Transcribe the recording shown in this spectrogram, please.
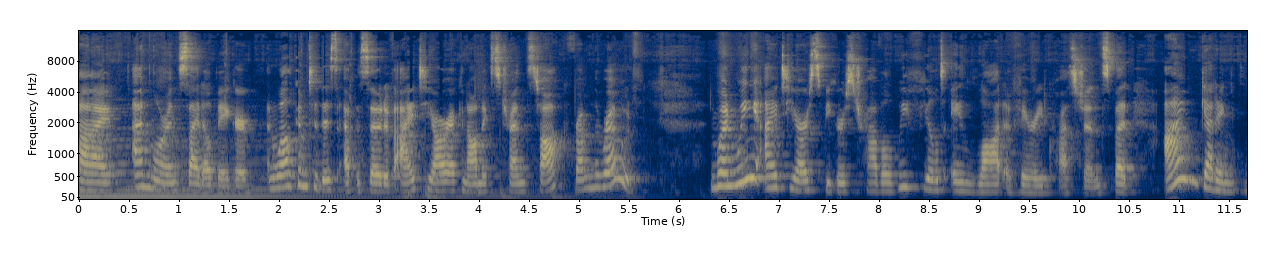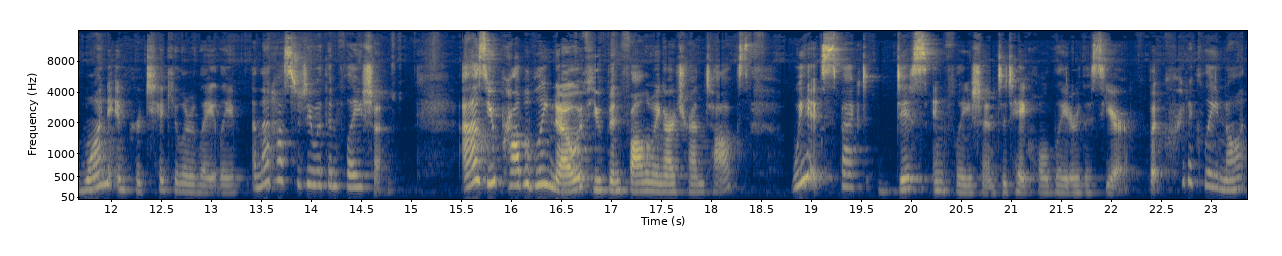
Hi, I'm Lauren Saidel Baker, and welcome to this episode of ITR Economics Trends Talk from the road. When we ITR speakers travel, we field a lot of varied questions, but I'm getting one in particular lately, and that has to do with inflation. As you probably know if you've been following our trend talks, we expect disinflation to take hold later this year, but critically not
